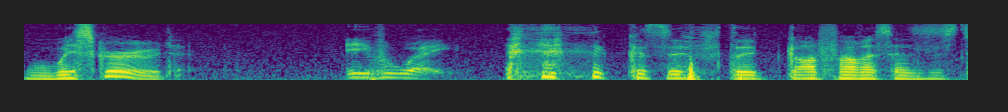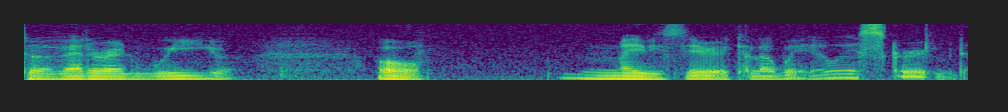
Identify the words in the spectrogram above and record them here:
We're screwed. Either way. Because if the Godfather sends this to a veteran, we, or maybe serial killer, we, we're screwed.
